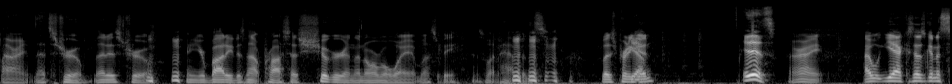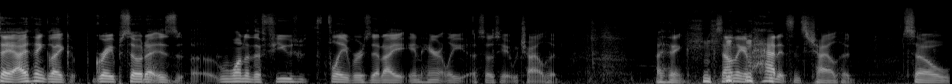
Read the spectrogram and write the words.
All right, that's true. That is true. and your body does not process sugar in the normal way. It must be. That's what happens. but it's pretty Yeah. good. It is. All right. I w- yeah, because I was gonna say I think like grape soda is uh, one of the few flavors that I inherently associate with childhood. I think 'Cause I don't think I've had it since childhood. So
